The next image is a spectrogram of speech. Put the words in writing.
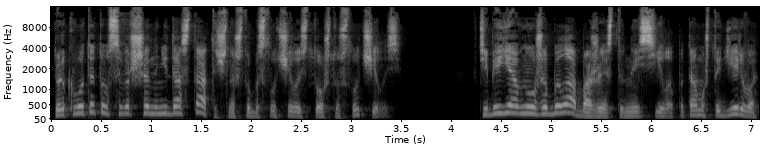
Только вот этого совершенно недостаточно, чтобы случилось то, что случилось. В тебе явно уже была божественная сила, потому что дерево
